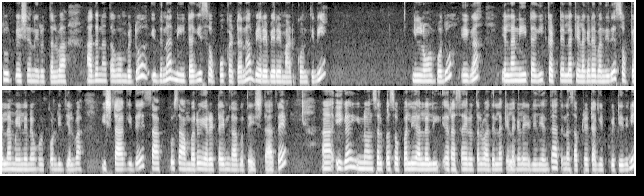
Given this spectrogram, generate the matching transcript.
ಟೂತ್ ಬೇಷನ್ ಇರುತ್ತಲ್ವ, ಅದನ್ನು ತಗೊಂಬಿಟ್ಟು ಇದನ್ನು ನೀಟಾಗಿ ಸೊಪ್ಪು, ಕಟ್ಟನ್ನು ಬೇರೆ ಬೇರೆ ಮಾಡ್ಕೊತೀನಿ. ಇಲ್ಲಿ ನೋಡ್ಬೋದು, ಈಗ ಎಲ್ಲ ನೀಟಾಗಿ ಕಟ್ಟೆಲ್ಲ ಕೆಳಗಡೆ ಬಂದಿದೆ. ಸೊಪ್ಪೆಲ್ಲ ಮೇಲೇ ಇಷ್ಟ ಆಗಿದೆ. ಸಾಕು, ಸಾಂಬಾರು ಎರಡು ಟೈಮ್ಗೆ ಆಗುತ್ತೆ ಇಷ್ಟ ಆದರೆ. ಈಗ ಇನ್ನೊಂದು ಸ್ವಲ್ಪ ಸೊಪ್ಪಲ್ಲಿ, ಅಲ್ಲಲ್ಲಿ ರಸ ಇರುತ್ತಲ್ವ, ಅದೆಲ್ಲ ಕೆಳಗಡೆ ಇಳಿಲಿ ಅಂತ ಅದನ್ನು ಸಪ್ರೇಟಾಗಿ ಇಟ್ಬಿಟ್ಟಿದ್ದೀನಿ.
